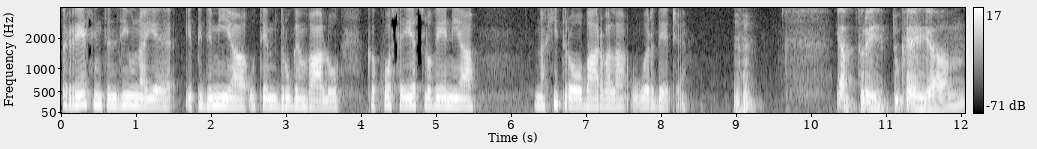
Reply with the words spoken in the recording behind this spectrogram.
res intenzivna je epidemija v tem drugem valu, kako se je Slovenija na hitro obarvala v rdeče. Mhm. Ja, torej tukaj, um,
